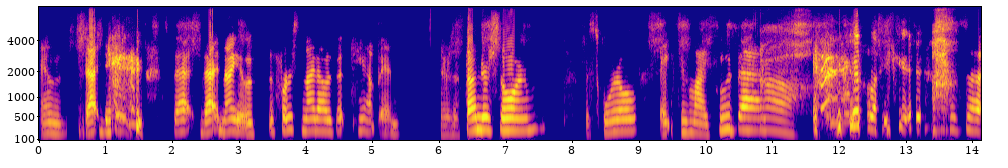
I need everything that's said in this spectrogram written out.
and that day that that night it was the first night i was at camp and there was a thunderstorm the squirrel ate through my food bag Oh. like just uh,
